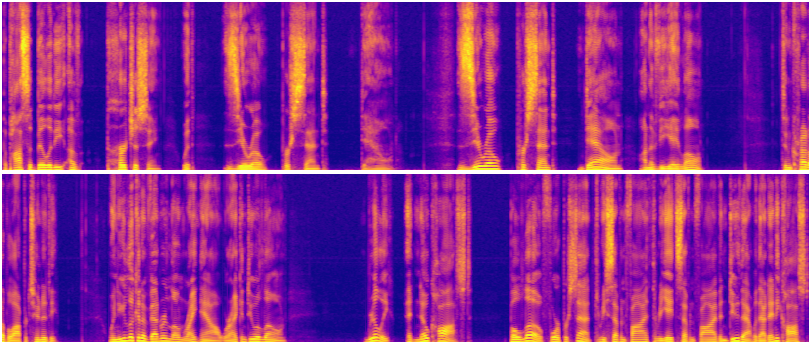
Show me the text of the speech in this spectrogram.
the possibility of purchasing with 0% down. 0% down on a VA loan. It's an incredible opportunity. When you look at a veteran loan right now, where I can do a loan really at no cost below 4%, 375, 3875, and do that without any cost,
